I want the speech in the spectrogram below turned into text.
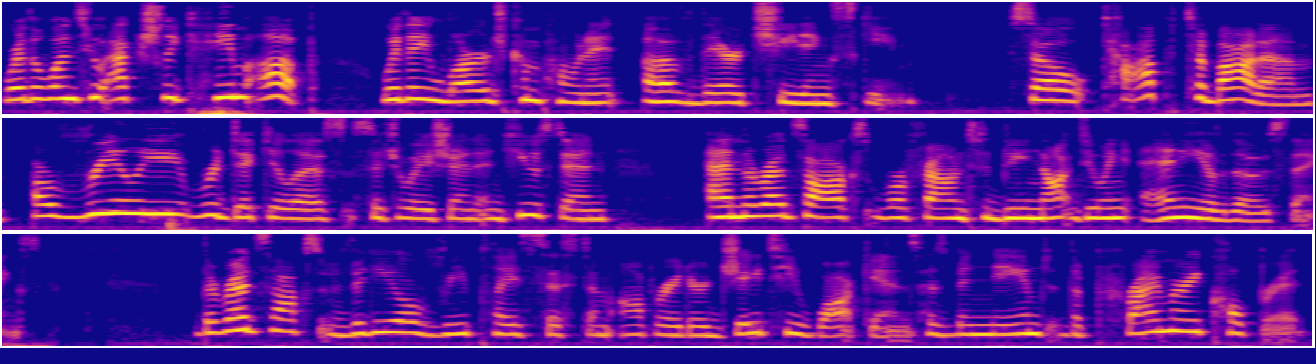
were the ones who actually came up with a large component of their cheating scheme. So, top to bottom, a really ridiculous situation in Houston, and the Red Sox were found to be not doing any of those things. The Red Sox video replay system operator JT Watkins has been named the primary culprit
